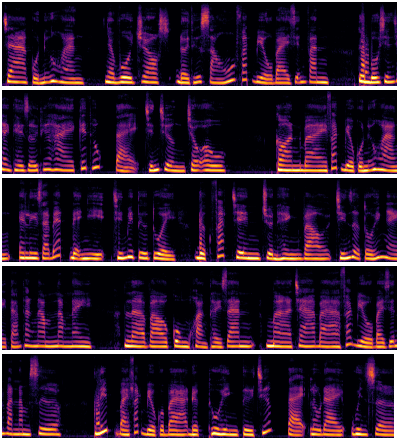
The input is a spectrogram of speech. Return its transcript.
cha của nữ hoàng, nhà vua George đời thứ sáu phát biểu bài diễn văn tuyên bố chiến tranh thế giới thứ hai kết thúc tại chiến trường châu Âu. Còn bài phát biểu của nữ hoàng Elizabeth đệ nhị 94 tuổi được phát trên truyền hình vào 9 giờ tối ngày 8 tháng 5 năm nay là vào cùng khoảng thời gian mà cha bà phát biểu bài diễn văn năm xưa. Clip bài phát biểu của bà được thu hình từ trước tại lâu đài Windsor.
